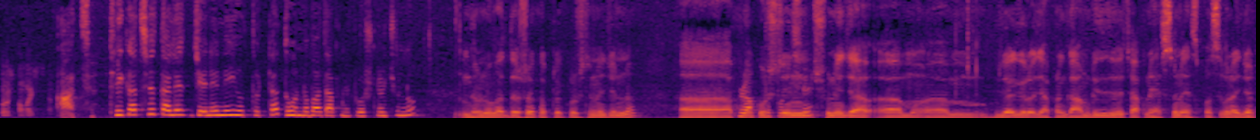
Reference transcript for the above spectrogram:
কোনো সমস্যা আচ্ছা ঠিক আছে তাহলে জেনে নেই উত্তরটা। ধন্যবাদ আপনার প্রশ্নের জন্য। ধন্যবাদ দর্শক আপনার কোশ্চেনের জন্য। আপনার কোশ্চেন শুনে যা বোঝা গেল যে আপনার গাম ডিজিজ হয়েছে। আপনি অ্যাজ সুন অ্যাজ পসিবল একজন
